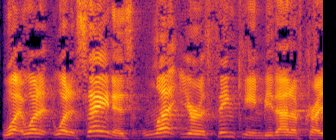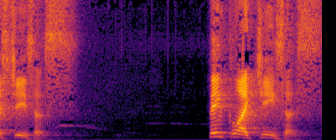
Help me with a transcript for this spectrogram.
What, what, it, what it's saying is, let your thinking be that of Christ Jesus. Think like Jesus.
